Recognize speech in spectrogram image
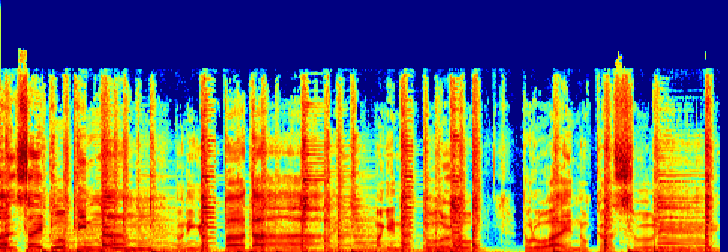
Umman say ko pinang Tuning apatay Maginatulo Tulo ay no kasuri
